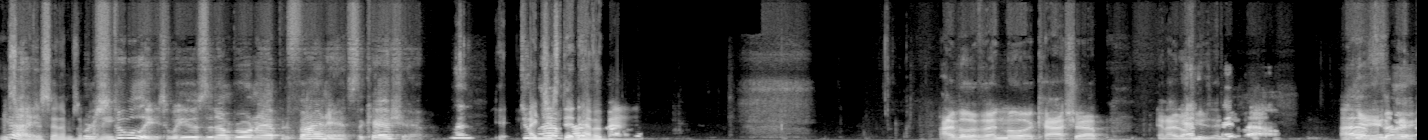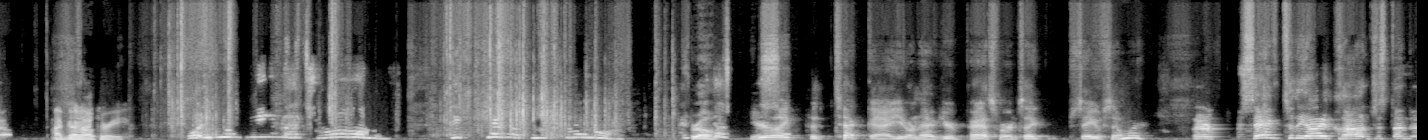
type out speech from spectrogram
and so I just sent him some money. We're money. stoolies. We use the number one app in finance, the Cash App. Do I just didn't have a balance. I have a Venmo, a Cash App, and I don't and use any. of them. PayPal. I Yeah, have and PayPal. I've got all three. What do you mean that's wrong? It cannot be wrong. It Bro, You're like the tech guy. You don't have your passwords like saved somewhere? They're saved to the iCloud just under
